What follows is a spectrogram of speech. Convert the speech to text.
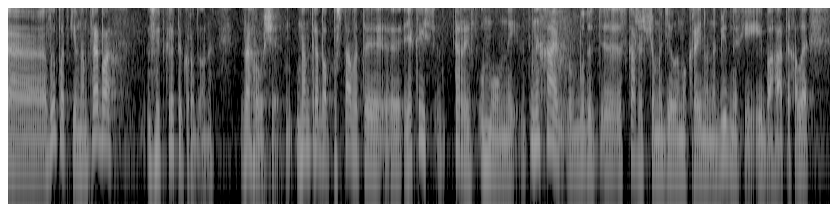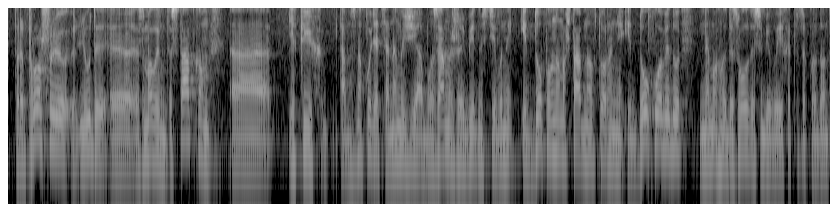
е, випадків, нам треба відкрити кордони за гроші. Нам треба поставити е, якийсь тариф умовний. Нехай будуть е, скажуть, що ми ділимо країну на бідних і, і багатих, але перепрошую, люди е, з малим достатком, яких там знаходяться на межі або за межею бідності, вони і до повномасштабного вторгнення, і до ковіду не могли дозволити собі виїхати за кордон.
